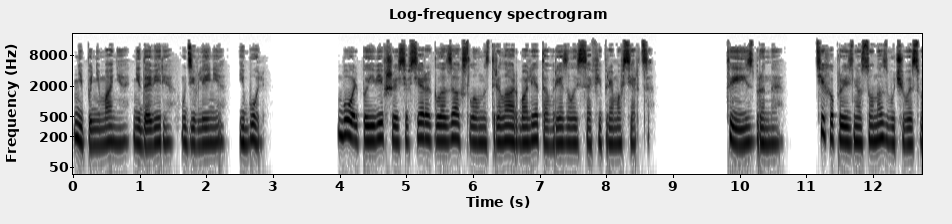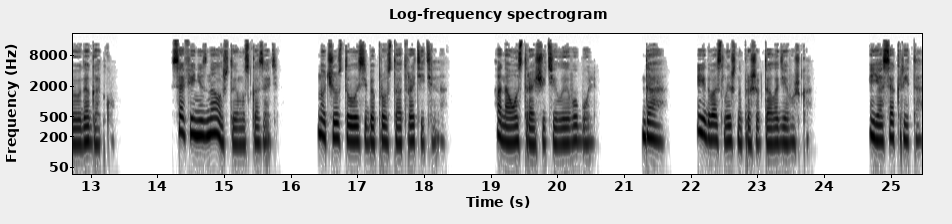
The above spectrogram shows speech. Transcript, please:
Непонимание, недоверие, удивление и боль. Боль, появившаяся в серых глазах, словно стрела арбалета, врезалась Софи прямо в сердце. «Ты избранная», тихо произнес он, озвучивая свою догадку. Софи не знала, что ему сказать, но чувствовала себя просто отвратительно. Она остро ощутила его боль. «Да», — едва слышно прошептала девушка. «Я Сокрита».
